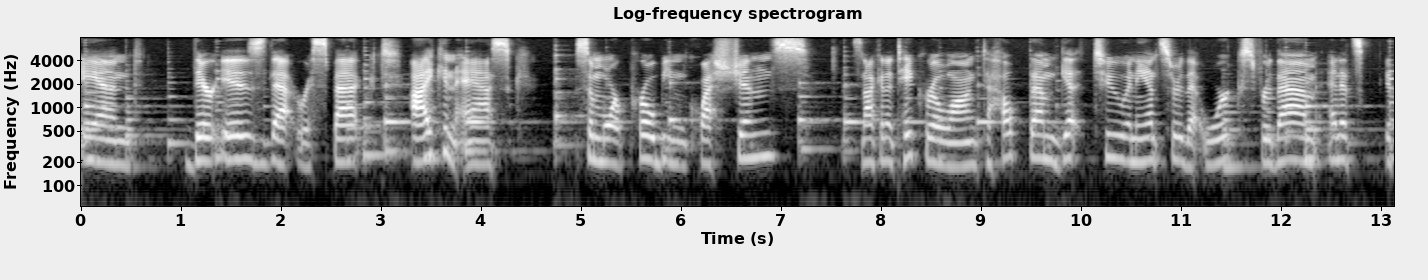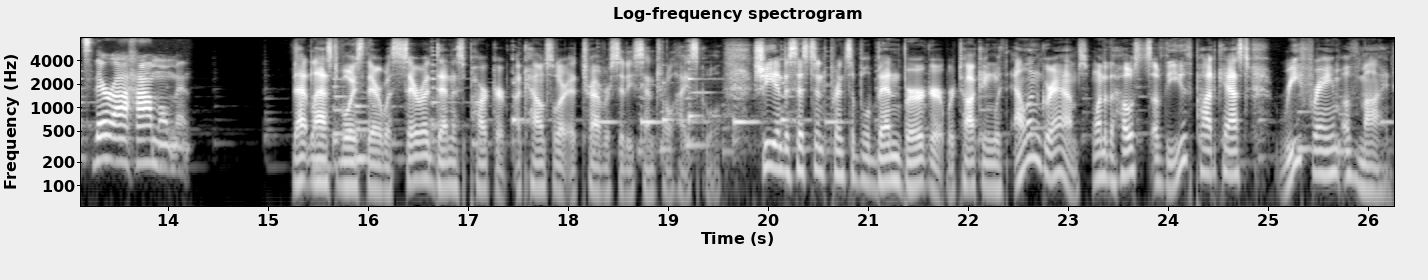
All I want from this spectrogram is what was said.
and there is that respect. I can ask some more probing questions. It's not going to take real long to help them get to an answer that works for them and it's it's their aha moment. That last voice there was Sarah Dennis Parker, a counselor at Traverse City Central High School. She and Assistant Principal Ben Berger were talking with Ellen Grams, one of the hosts of the youth podcast Reframe of Mind.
